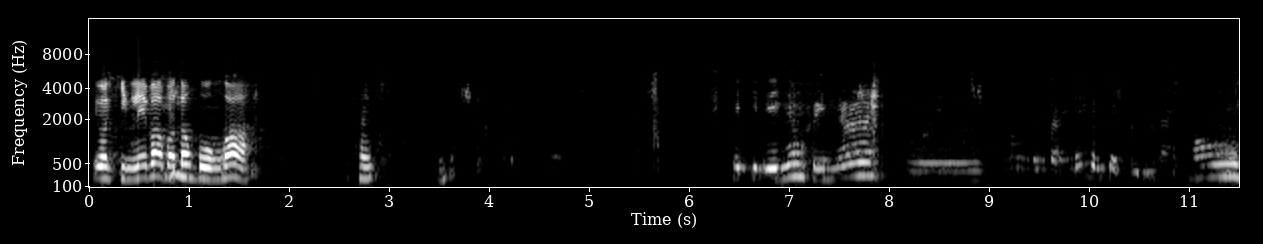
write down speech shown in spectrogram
สิว่ากินเลยบ่บ่ต้องปรุงบ่เฮ็ ดกินเองยังเป็นนะเป็นไปได้เฮ็ดกินได้โอ้ย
